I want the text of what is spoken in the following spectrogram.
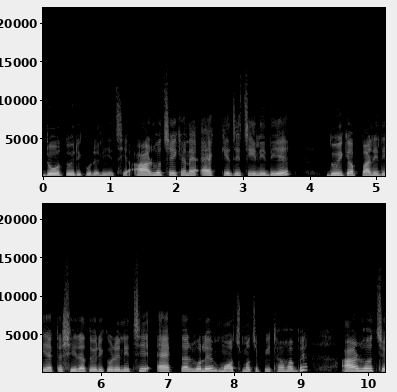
ডো তৈরি করে নিয়েছি। আর হচ্ছে এখানে এক কেজি চিনি দিয়ে দুই কাপ পানি দিয়ে একটা শিরা তৈরি করে নিচ্ছি। একতার হলে মচমচে পিঠা হবে। আর হচ্ছে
